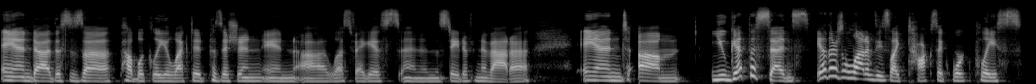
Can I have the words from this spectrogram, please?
And uh, this is a publicly elected position in uh, Las Vegas and in the state of Nevada. And um, you get the sense, yeah, there's a lot of these like toxic workplace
